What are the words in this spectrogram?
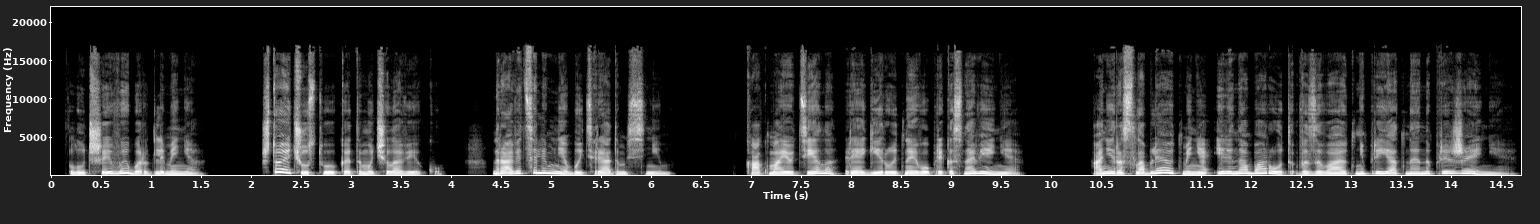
— лучший выбор для меня? Что я чувствую к этому человеку? Нравится ли мне быть рядом с ним? Как мое тело реагирует на его прикосновение? Они расслабляют меня или, наоборот, вызывают неприятное напряжение?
